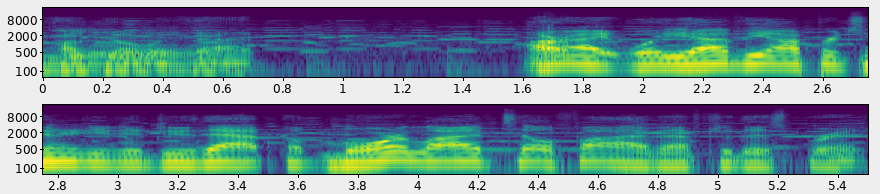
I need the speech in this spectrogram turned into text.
I'll go with that. All right, well, you have the opportunity to do that, but more live till 5 after this break.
